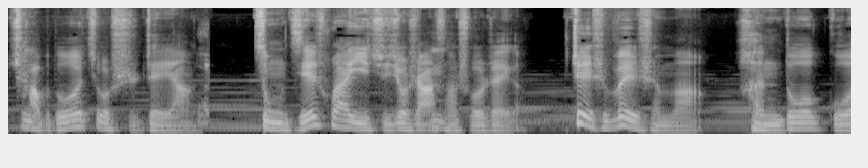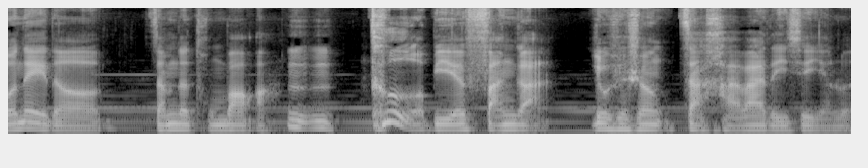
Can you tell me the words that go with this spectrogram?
差不多就是这样。总结出来一句就是阿曹说这个，这是为什么很多国内的咱们的同胞啊，嗯嗯，特别反感。留学生在海外的一些言论，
